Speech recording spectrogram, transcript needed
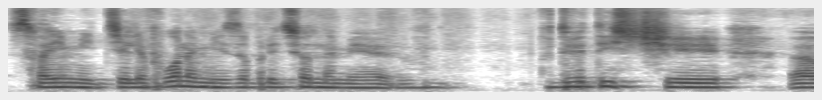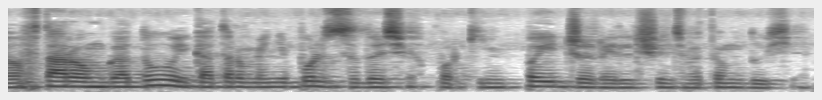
своими телефонами, изобретенными в, в 2002 году, и которыми они пользуются до сих пор, какие-нибудь пейджеры или что-нибудь в этом духе.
